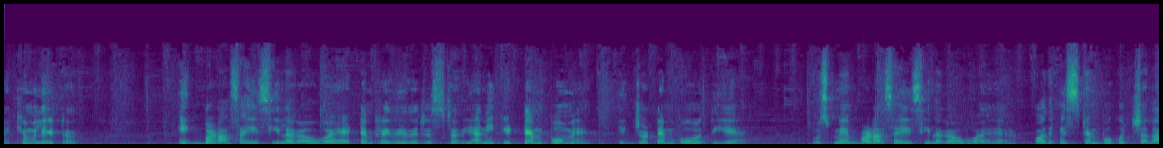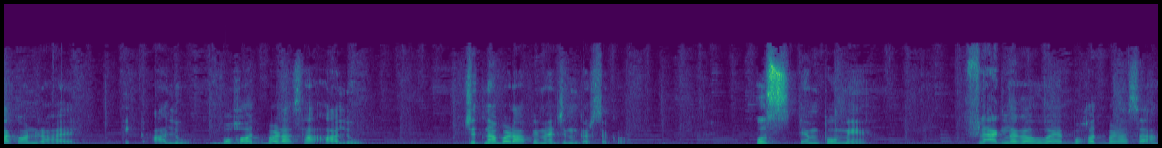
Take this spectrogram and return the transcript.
एक्यूमुलेटर एक बड़ा सा ए सी लगा हुआ है टेम्प्रेरी रजिस्टर यानी कि टेंपो में। एक जो टेंपो होती है, उसमें बड़ा सा ए सी लगा हुआ है, और इस टेंपो को चला कौन रहा है? एक आलू, बहुत बड़ा सा आलू। जितना बड़ा आप इमेजिन कर सको। उस टेंपो में फ्लैग लगा हुआ है, बहुत बड़ा सा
